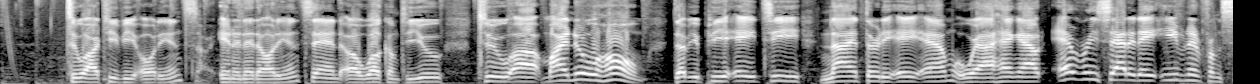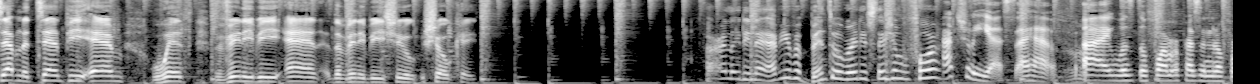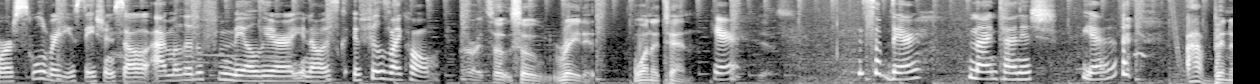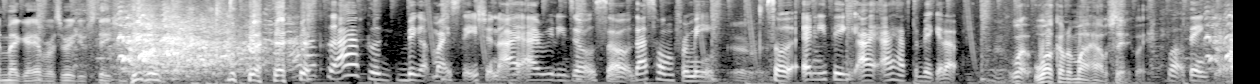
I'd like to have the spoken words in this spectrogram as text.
to our TV audience, our internet audience, and uh, welcome to you to uh, my new home. WPAT 9:30 a.m. where I hang out every Saturday evening from 7 to 10 p.m. with Vinny B and the Vinny B Show- Showcase. All right, Lady Nat, have you ever been to a radio station before? Actually, yes, I have. I was the former president of our school radio station, so I'm a little familiar. You know, it's, it feels like home. All right, so so rate it one to ten. Here, Yes. it's up there, nine, ten ish. Yeah. I've been to Medgar Evers radio station. People, I, have to, I have to big up my station. I, I really do. So that's home for me. So anything, I, I have to big it up. well, welcome to my house anyway. Well, thank you.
